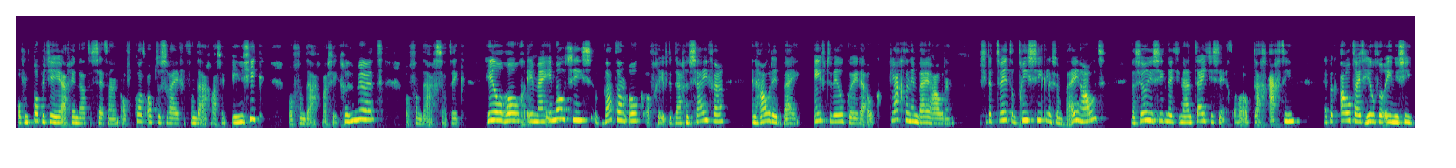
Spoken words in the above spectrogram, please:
of een poppetje in je agenda te zetten of kort op te schrijven: vandaag was ik energiek of vandaag was ik gehumeurd of vandaag zat ik heel hoog in mijn emoties, wat dan ook, of geef de dag een cijfer en hou dit bij. Eventueel kun je daar ook klachten in bijhouden. Als je er twee tot drie cyclussen bijhoudt, dan zul je zien dat je na een tijdje zegt: oh, op dag 18 heb ik altijd heel veel energie,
